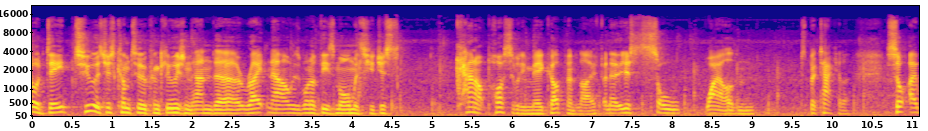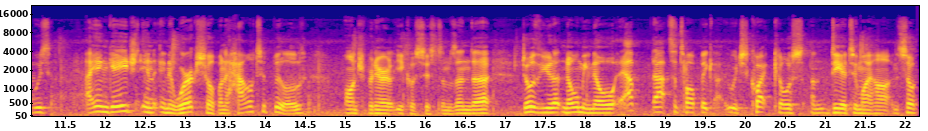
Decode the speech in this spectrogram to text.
So day two has just come to a conclusion and uh, right now is one of these moments you just cannot possibly make up in life and it's just so wild and spectacular. So I was, I engaged in, in a workshop on how to build entrepreneurial ecosystems and uh, those of you that know me know yep, that's a topic which is quite close and dear to my heart and so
